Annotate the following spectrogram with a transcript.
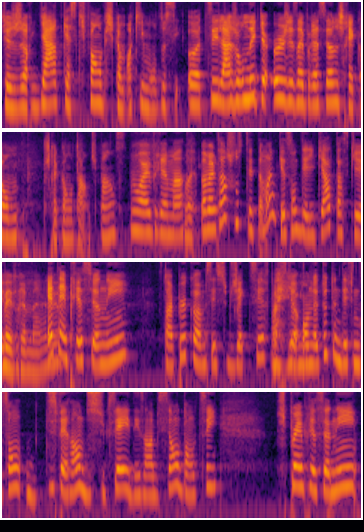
que je regarde qu'est-ce qu'ils font, puis je suis comme, OK, mon Dieu, c'est hot. Tu sais, la journée que eux, je les impressionne, je serais, com- je serais contente, je pense. Ouais, vraiment. Ouais. Mais en même temps, je trouve que c'est tellement une question délicate parce que Ben, vraiment. être impressionné, c'est un peu comme c'est subjectif parce Ben oui. qu'on a toute une définition différente du succès et des ambitions. Donc, tu sais, je peux impressionner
